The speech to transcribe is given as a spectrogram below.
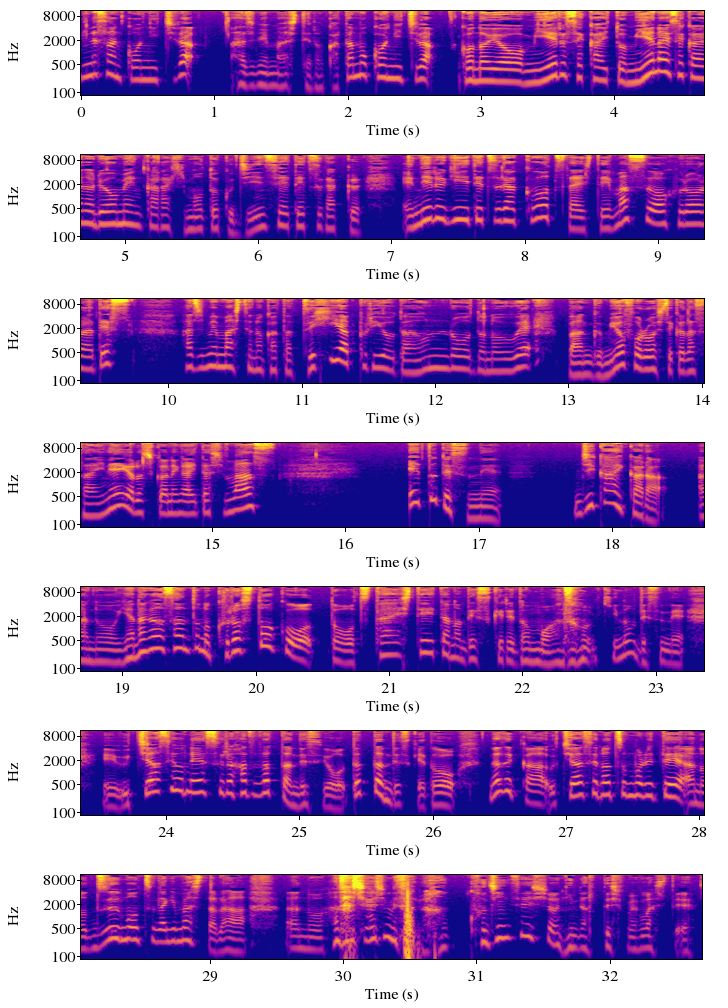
皆さんこんにちは。初めましての方もこんにちは。この世を見える世界と見えない世界の両面から紐解く人生哲学エネルギー哲学をお伝えしています。オフローラです。初めましての方ぜひアプリをダウンロードの上番組をフォローしてくださいね。よろしくお願いいたします。えっとですね次回からあの柳川さんとのクロストークをとお伝えしていたのですけれども あの昨日ですね、えー、打ち合わせをねするはずだったんですよ。だったんですけどなぜか打ち合わせのつもりであのズームをつなぎましたらあの話し始めたら 個人セッションになってしまいまして。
